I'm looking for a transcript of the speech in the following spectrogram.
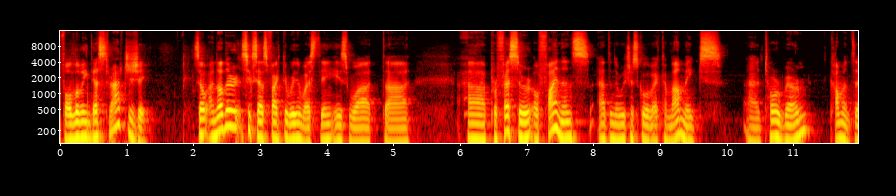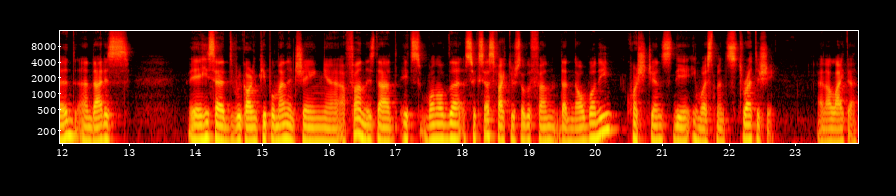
following that strategy. So another success factor with investing is what uh, a professor of finance at the Norwegian School of Economics, uh, commented, and that is he said regarding people managing uh, a fund is that it's one of the success factors of the fund that nobody questions the investment strategy. And I like that.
